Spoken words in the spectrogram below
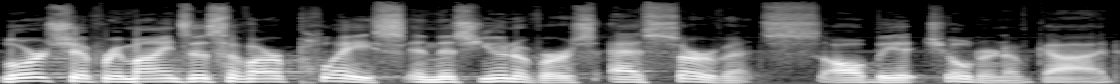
Lordship reminds us of our place in this universe as servants, albeit children of God.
